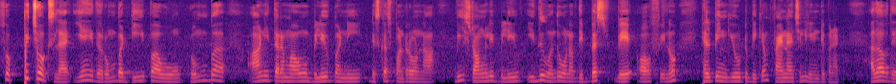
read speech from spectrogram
ஸோ பிச் ஒர்க்ஸில் ஏன் இதை ரொம்ப டீப்பாகவும் ரொம்ப ஆணித்தரமாகவும் பிலீவ் பண்ணி டிஸ்கஸ் பண்ணுறோன்னா வி ஸ்ட்ராங்லி பிலீவ் இது வந்து one of the best way of you know helping you to become financially independent அதாவது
